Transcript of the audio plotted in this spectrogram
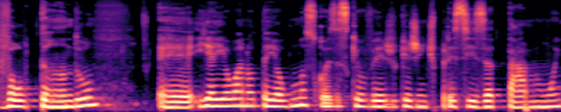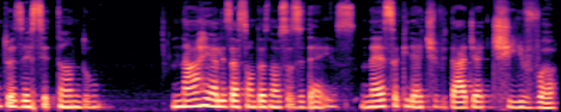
Voltando, é, e aí eu anotei algumas coisas que eu vejo que a gente precisa estar tá muito exercitando na realização das nossas ideias, nessa criatividade ativa,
